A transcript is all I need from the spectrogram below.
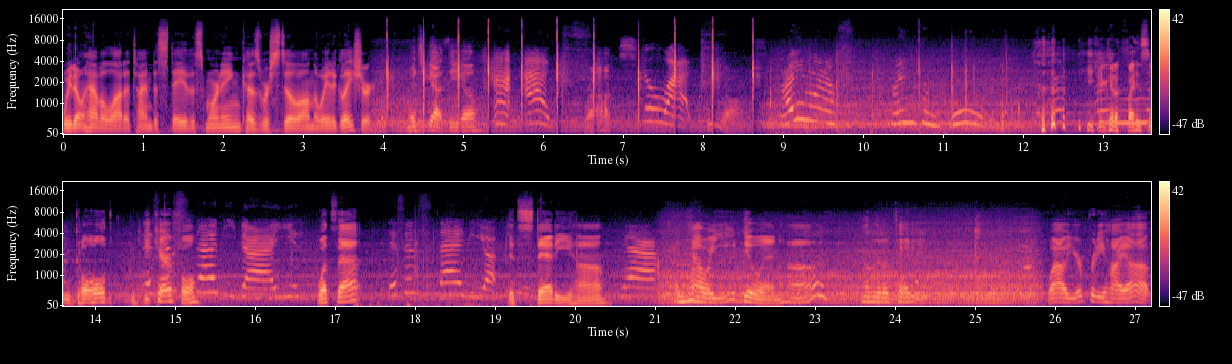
We don't have a lot of time to stay this morning because we're still on the way to Glacier. What you got, Theo? Uh, eggs. Rocks. The what? Two rocks. I want to find some gold. You're gonna find some gold. Be This careful. Steady, What's that? This is steady It's steady, huh? Yeah. And how are you doing, huh? A little teddy? Wow, you're pretty high up.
